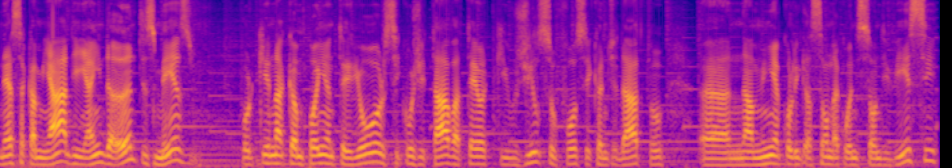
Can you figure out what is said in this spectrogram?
nessa caminhada e ainda antes mesmo porque na campanha anterior se cogitava até que o Gilson fosse candidato uh, na minha coligação na condição de vice.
